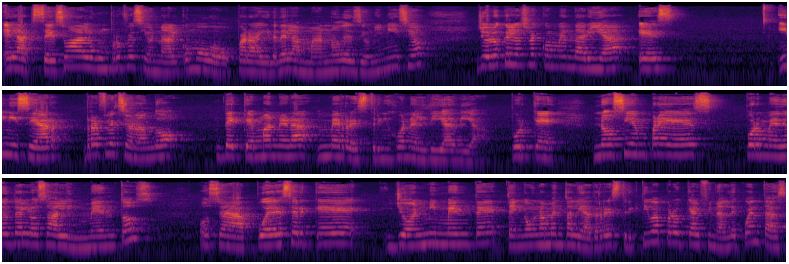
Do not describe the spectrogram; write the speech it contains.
el acceso a algún profesional como para ir de la mano desde un inicio, yo lo que les recomendaría es iniciar reflexionando de qué manera me restringo en el día a día, porque no siempre es por medio de los alimentos, o sea, puede ser que yo en mi mente tenga una mentalidad restrictiva, pero que al final de cuentas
